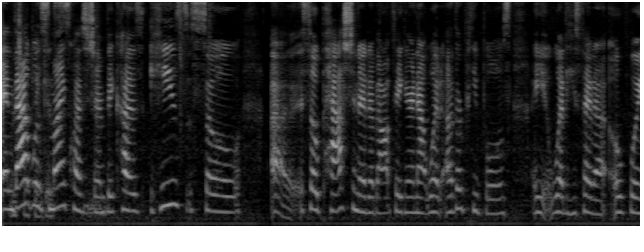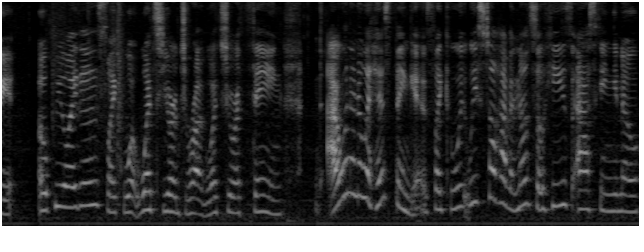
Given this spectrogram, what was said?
and that was my is- question because he's so uh, so passionate about figuring out what other people's uh, what he said uh, opioid opioid is like what what's your drug what's your thing i want to know what his thing is like we, we still haven't known so he's asking you know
